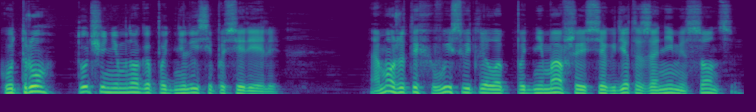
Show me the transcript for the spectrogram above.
К утру тучи немного поднялись и посерели, а может, их высветлило поднимавшееся где-то за ними солнце.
